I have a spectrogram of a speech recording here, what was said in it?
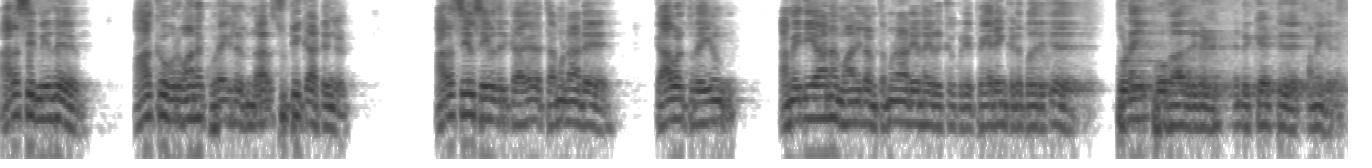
அரசின் மீது ஆக்கபூர்வமான குறைகள் இருந்தால் சுட்டிக்காட்டுங்கள். அரசியல் செய்வதற்காக தமிழ்நாடு காவல்துறையும் அமைதியான மாநிலம் தமிழ்நாடு என இருக்கக்கூடிய பெயரையும் கெடுப்பதற்கு துணை போகாதீர்கள் என்று கேட்டு அமைகிறேன்.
